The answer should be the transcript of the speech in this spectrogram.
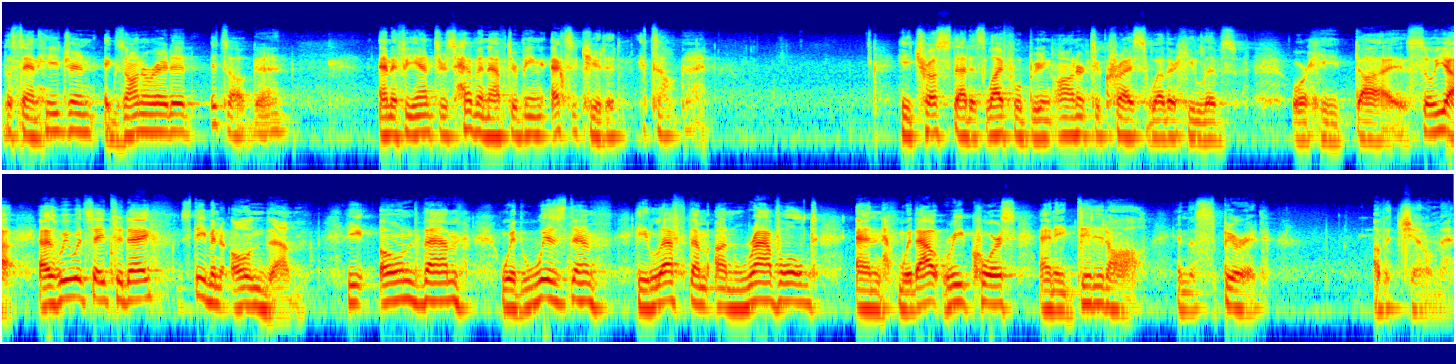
the Sanhedrin exonerated, it's all good. And if he enters heaven after being executed, it's all good. He trusts that his life will bring honor to Christ whether he lives or he dies. So, yeah, as we would say today, Stephen owned them. He owned them with wisdom. He left them unraveled and without recourse, and he did it all in the spirit of a gentleman.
